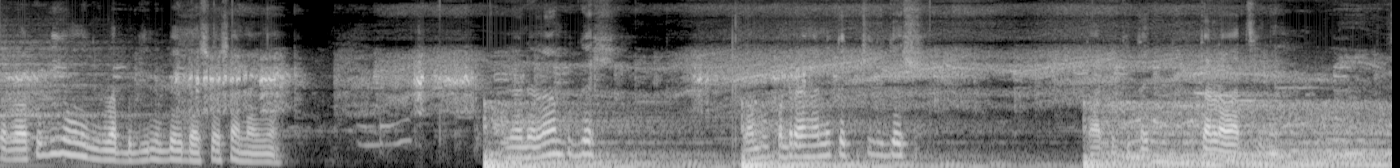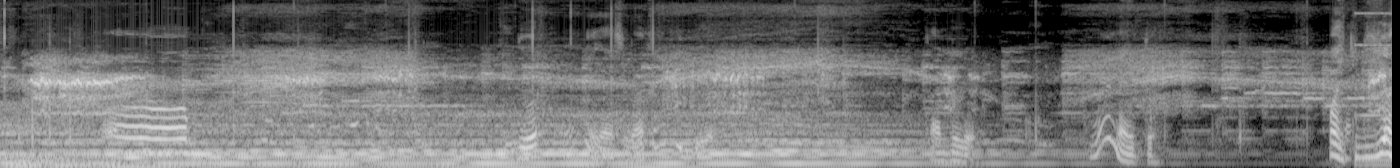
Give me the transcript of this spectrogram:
Terlalu aku bingung nih gelap begini beda suasananya. Nggak ada lampu guys. Lampu penerangannya kecil guys. Tapi kita kita lewat sini. Oh. Tidur? Iya silakan tidur. Tar dulu. Mana itu? Wah itu dia.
